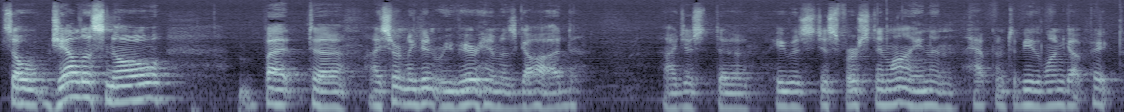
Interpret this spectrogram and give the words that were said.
So jealous, no, but uh, I certainly didn't revere him as God. I just uh, he was just first in line, and happened to be the one got picked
